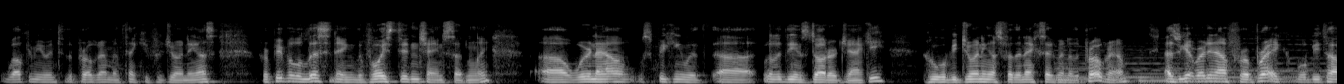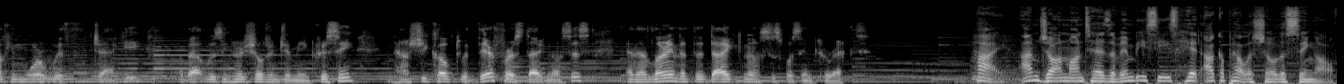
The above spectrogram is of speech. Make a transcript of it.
welcome you into the program and thank you for joining us. For people listening, the voice didn't change suddenly. Uh, we're now speaking with uh, Dean's daughter, Jackie, who will be joining us for the next segment of the program. As we get ready now for a break, we'll be talking more with Jackie about losing her children, Jimmy and Chrissy, and how she coped with their first diagnosis, and then learning that the diagnosis was incorrect. Hi, I'm John Montez of NBC's hit a cappella show, The Sing Off.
